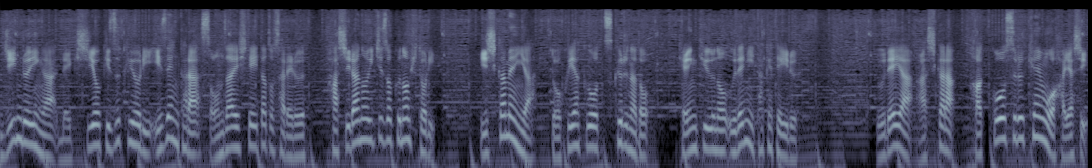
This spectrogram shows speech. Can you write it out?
人類が歴史を築くより以前から存在していたとされる柱の一族の一人。石仮面や毒薬を作るなど研究の腕に長けている。腕や足から発光する剣を生やし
